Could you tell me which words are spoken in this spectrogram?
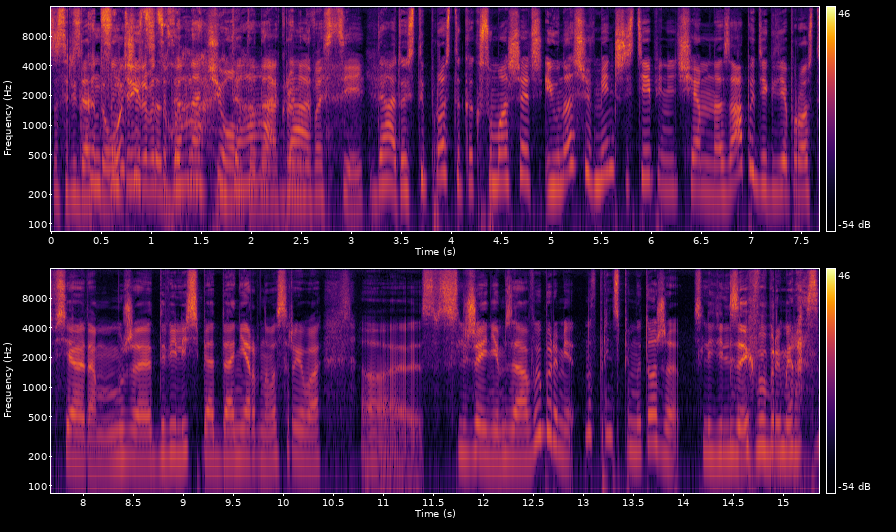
сосредоточиться, хоть на да, чем-то, да, кроме да. новостей. Да, то есть ты просто как сумасшедший. И у нас еще в меньшей степени, чем на Западе, где просто все там уже довели себя до нервного срыва э, с слежением за выборами. Ну, в принципе, мы тоже следили за их выборами, раз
